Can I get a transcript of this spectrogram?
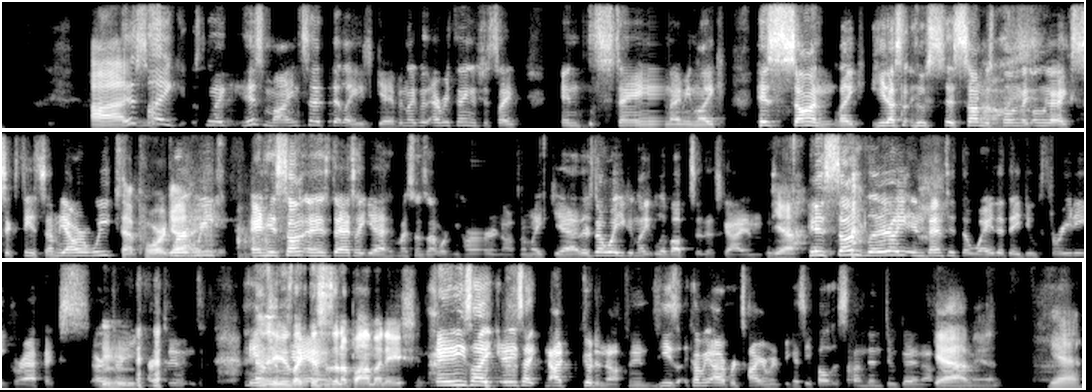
Uh, This like like his mindset that like he's given like with everything it's just like insane. I mean, like his son, like he doesn't who's his son was Oh. pulling like only like 60, 70 hour weeks. That poor work guy. week and his son and his dad's like yeah my son's not working hard enough i'm like yeah there's no way you can like live up to this guy and Yeah. his son literally invented the way that they do 3d graphics or 3d cartoons Mm-hmm. And then he was like, "This is an abomination." and he's like and he's like not good enough and he's coming out of retirement because he felt his son didn't do good enough Yeah, man. Yeah.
